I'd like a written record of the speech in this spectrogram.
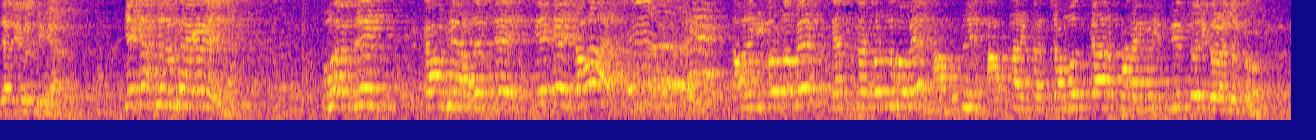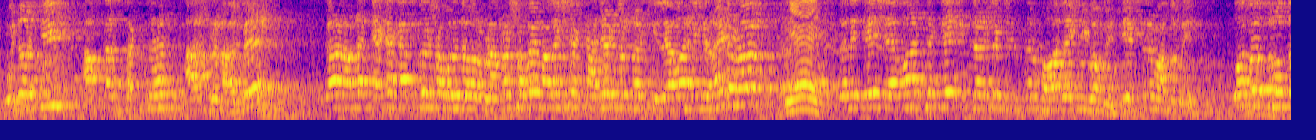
then you will be here কে কে আসতে এখানে who have dream to come here on the stage কে কে সবাই তাহলে কি করতে হবে চেষ্টা করতে হবে আপনি আপনার একটা চমৎকার প্রোডাক্ট টিম তৈরি করার জন্য উইদাউট টিম আপনার সাকসেস আসবে না আসবে কারণ আমরা একা কাজ করে সফল হতে পারব না। আমরা সবাই মালয়েশিয়া কাজের জন্য আসছি লেবার হিসেবে রাইট রং ইয়েস তাহলে এই লেবার থেকে ইন্টারন্যাশনাল বিজনেস হওয়া যায় কীভাবে? ডিএক্সএল এর মাধ্যমে। কত দ্রুত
